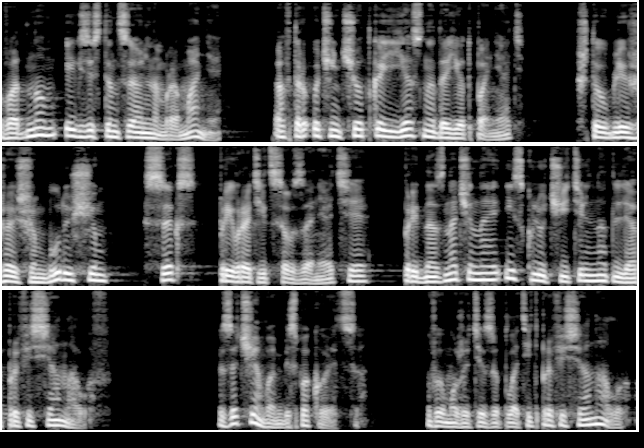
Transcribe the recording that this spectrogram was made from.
В одном экзистенциальном романе автор очень четко и ясно дает понять, что в ближайшем будущем секс превратится в занятие, предназначенное исключительно для профессионалов. Зачем вам беспокоиться? Вы можете заплатить профессионалу.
